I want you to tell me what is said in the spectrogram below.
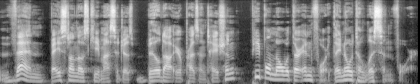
then based on those key messages, build out your presentation. People know what they're in for, they know what to listen for.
